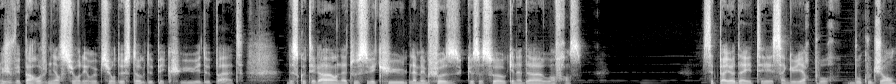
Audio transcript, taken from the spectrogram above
Je vais pas revenir sur les ruptures de stock de PQ et de pâtes. De ce côté-là, on a tous vécu la même chose, que ce soit au Canada ou en France. Cette période a été singulière pour beaucoup de gens,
